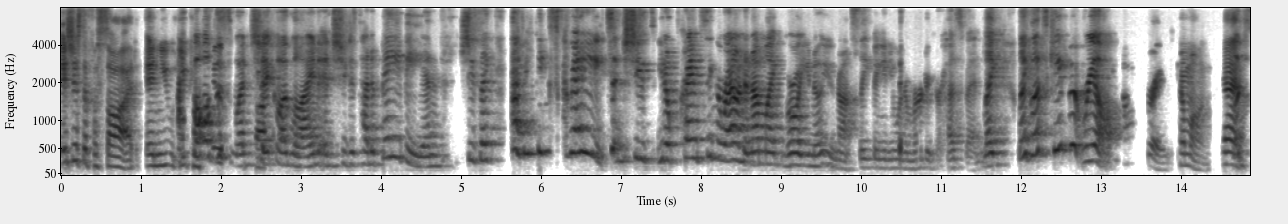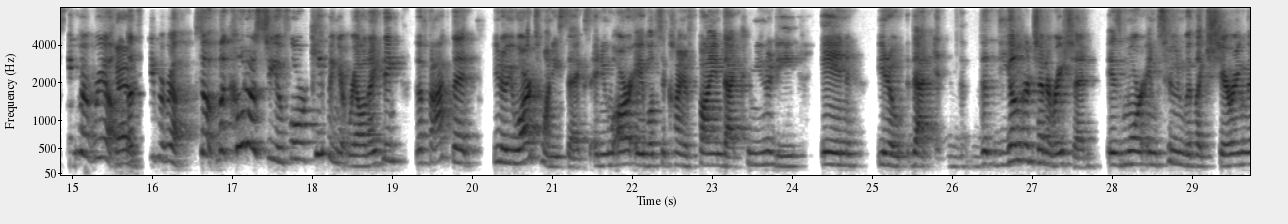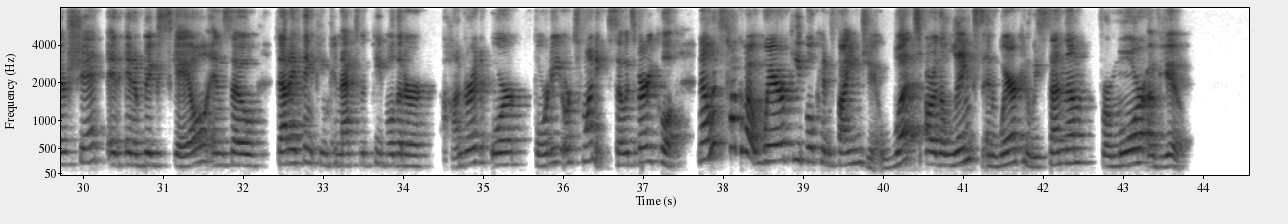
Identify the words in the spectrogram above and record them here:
it's just a facade and you, you I called this one chick online and she just had a baby and she's like everything's great and she's you know prancing around and I'm like girl you know you're not sleeping and you want to murder your husband like like let's keep it real great. Come on. Yes. Let's keep it real. Yes. Let's keep it real. So, but kudos to you for keeping it real. And I think the fact that you know you are 26 and you are able to kind of find that community in you know that the, the, younger generation is more in tune with like sharing their shit in, in a big scale. And so that i think can connect with people that are 100 or 40 or 20 so it's very cool. Now let's talk about where people can find you. What are the links and where can we send them for more of you?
